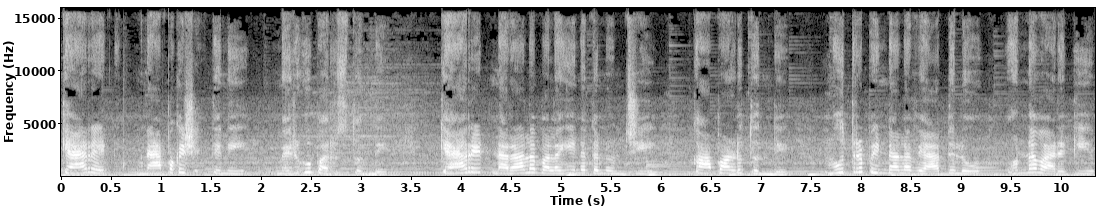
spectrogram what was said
క్యారెట్ జ్ఞాపక శక్తిని మెరుగుపరుస్తుంది. క్యారెట్ నరాల బలహీనత నుంచి కాపాడుతుంది. మూత్రపిండాల వ్యాధులు ఉన్నవారికి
